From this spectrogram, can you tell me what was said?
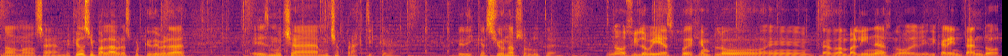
No, no, o sea, me quedo sin palabras porque de verdad es mucha, mucha práctica dedicación absoluta. No, si lo veías, por ejemplo, en las bambalinas, ¿no? Ir calentando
